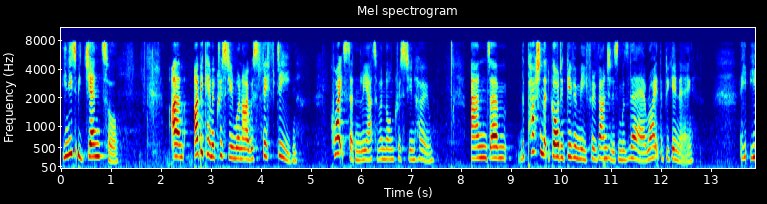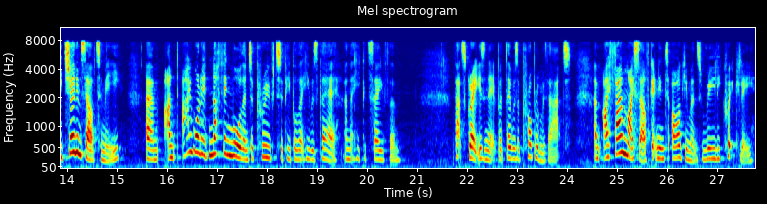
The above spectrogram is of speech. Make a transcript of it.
You need to be gentle. Um, I became a Christian when I was 15, quite suddenly out of a non Christian home. And um, the passion that God had given me for evangelism was there right at the beginning. He, would shown himself to me, um, and I wanted nothing more than to prove to people that he was there and that he could save them. That's great, isn't it? But there was a problem with that. Um, I found myself getting into arguments really quickly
